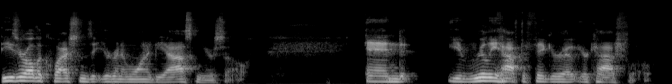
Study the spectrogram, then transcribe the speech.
These are all the questions that you're going to want to be asking yourself. And you really have to figure out your cash flow.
